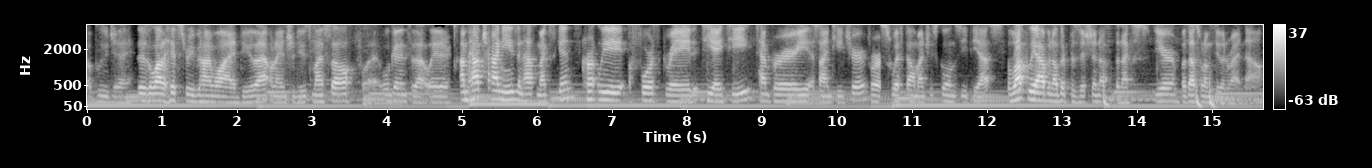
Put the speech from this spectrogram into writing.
a blue jay. There's a lot of history behind why I do that when I introduce myself, but we'll get into that later. I'm half Chinese and half Mexican. Currently a fourth grade TAT, temporary assigned teacher for Swift Elementary School in CPS. Luckily, I have another position the next year, but that's what I'm doing right now.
